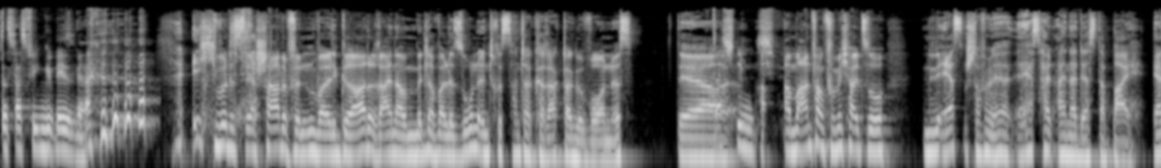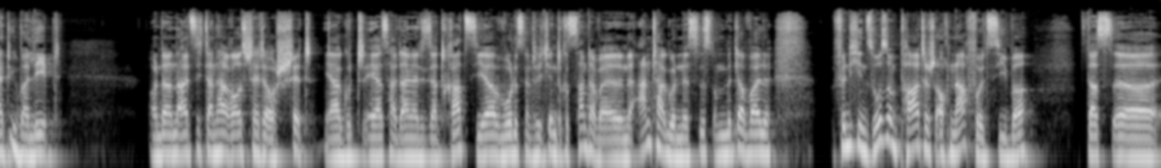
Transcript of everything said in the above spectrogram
das was für ihn gewesen wäre. ich würde es sehr schade finden, weil gerade Rainer mittlerweile so ein interessanter Charakter geworden ist. Der am Anfang für mich halt so in den ersten Staffeln, er ist halt einer, der ist dabei. Er hat überlebt. Und dann, als ich dann herausstellte, oh shit, ja gut, er ist halt einer dieser Drahtzieher, wurde es natürlich interessanter, weil er der Antagonist ist und mittlerweile finde ich ihn so sympathisch, auch nachvollziehbar, dass äh,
